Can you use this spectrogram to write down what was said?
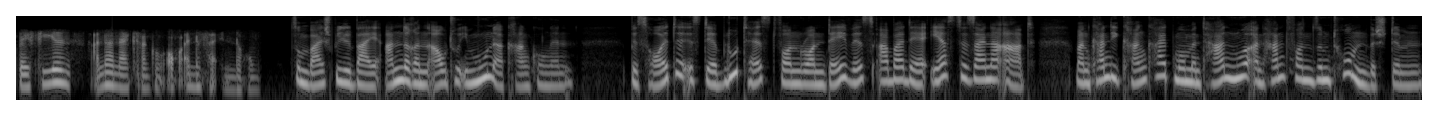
bei vielen anderen Erkrankungen auch eine Veränderung. Zum Beispiel bei anderen Autoimmunerkrankungen. Bis heute ist der Bluttest von Ron Davis aber der erste seiner Art. Man kann die Krankheit momentan nur anhand von Symptomen bestimmen.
